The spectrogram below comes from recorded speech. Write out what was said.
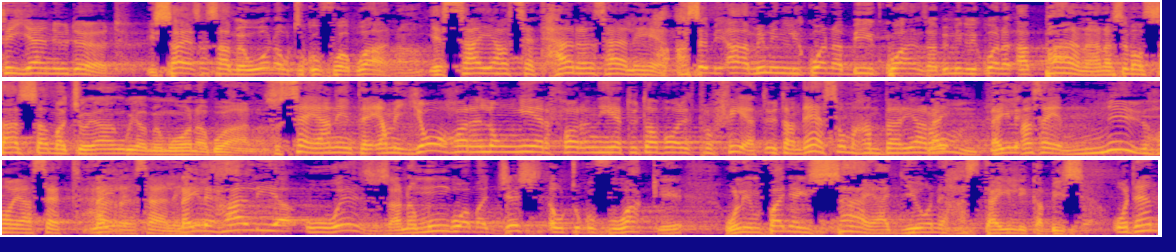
Sia är nu död. Isaya sasa ameuona utukufu wa Bwana. Jesaja har sett Herrens härlighet. Hasemi ah, mimi nilikuwa nabii kwanza, mimi nilikuwa na... Hapana, anasema sasa macho yangu yamemuona Bwana. Så säger han inte, ja men jag har en lång erfarenhet utav varit profet, utan det är som han börjar om. nej, Han säger, nu har jag sett na ile, Herrens na härlighet. ile hali ya uweza na Mungu wa majeshi na utukufu wake ulimfanya Isaya ajione hastahili kabisa. Och den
